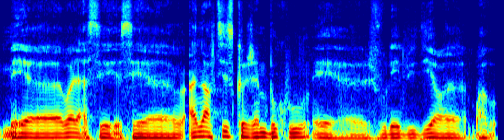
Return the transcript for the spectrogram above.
Mais euh, voilà, c'est c'est, euh, un artiste que j'aime beaucoup et euh, je voulais lui dire euh, bravo.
